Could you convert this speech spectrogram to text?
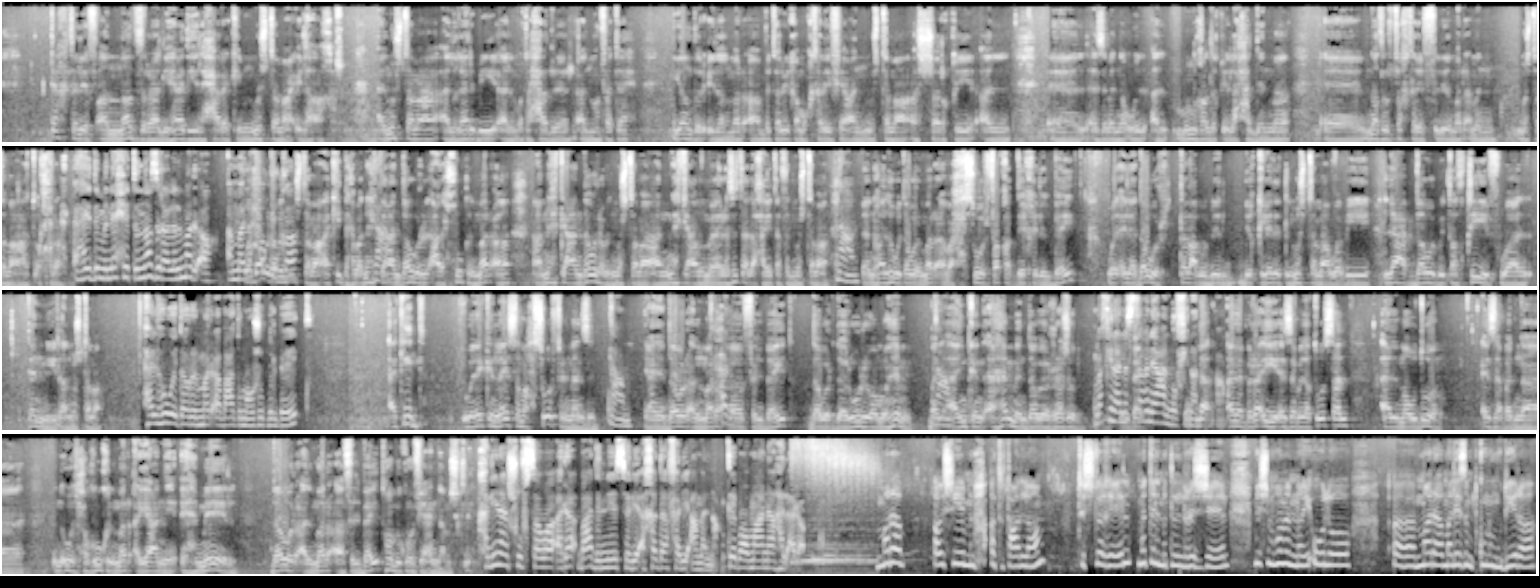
تختلف النظرة لهذه الحركة من مجتمع إلى آخر. المجتمع الغربي المتحرر المنفتح ينظر إلى المرأة بطريقة مختلفة عن المجتمع الشرقي إذا بدنا نقول المنغلق إلى حد ما. آه، نظرة تختلف للمرأة من مجتمعات أخرى. هيدي من ناحية النظرة للمرأة. أما لحقوقها بالمجتمع أكيد. نحن نحكي نعم. عن دور على حقوق المرأة عم نحكي عن دورها بالمجتمع عم نحكي عن ممارستها لحياتها في المجتمع. نعم. لأنه هل هو دور المرأة محصور فقط داخل البيت وإلى دور تلعب بقيادة المجتمع وبلعب دور بتثقيف وتنمية المجتمع هل هو دور المرأة بعده موجود بالبيت؟ أكيد ولكن ليس محصور في المنزل نعم يعني دور المرأة حلو. في البيت دور ضروري ومهم بل نعم. يمكن أهم من دور الرجل ما فينا نستغني عنه فينا لا نعم. أنا برأيي إذا بدها توصل الموضوع إذا بدنا نقول حقوق المرأة يعني إهمال دور المرأة في البيت هون بيكون في عندنا مشكلة. خلينا نشوف سوا آراء بعض الناس اللي أخذها فريق عملنا. تابعوا معنا هالآراء. المرأة أول شيء من حقها تتعلم تشتغل مثل مثل الرجال. مش مهم إنه يقولوا آه، مرة ما لازم تكون مديرة.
